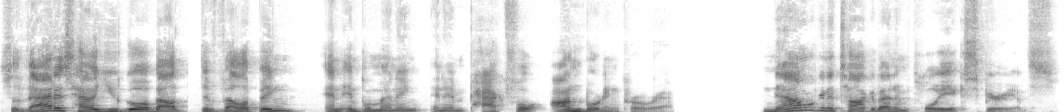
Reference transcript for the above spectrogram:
So that is how you go about developing and implementing an impactful onboarding program. Now we're going to talk about employee experience.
